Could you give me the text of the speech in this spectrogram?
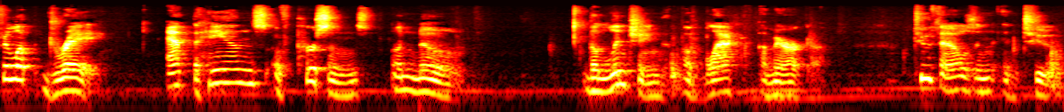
Philip Dray, At the Hands of Persons Unknown The Lynching of Black America, 2002.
